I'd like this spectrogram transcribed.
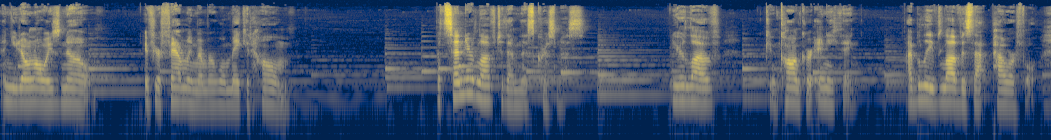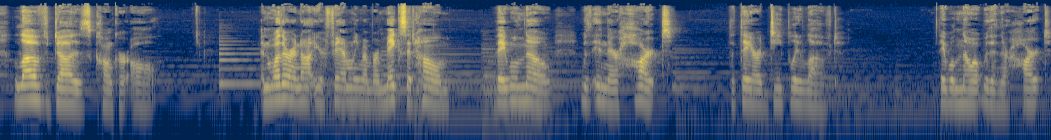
and you don't always know if your family member will make it home. But send your love to them this Christmas. Your love can conquer anything. I believe love is that powerful. Love does conquer all. And whether or not your family member makes it home, they will know within their heart that they are deeply loved. They will know it within their heart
